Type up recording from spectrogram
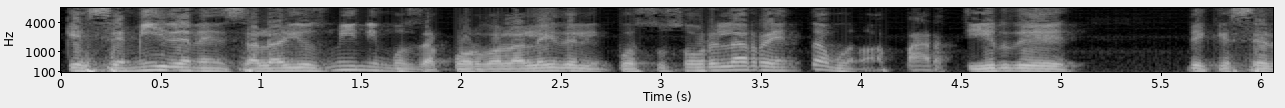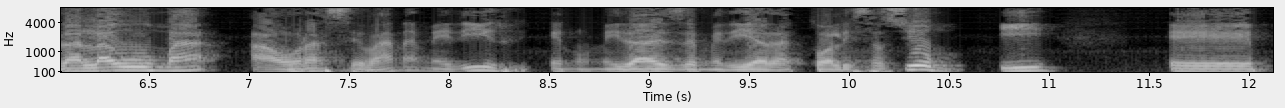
que se miden en salarios mínimos de acuerdo a la ley del impuesto sobre la renta, bueno, a partir de, de que se da la UMA, ahora se van a medir en unidades de medida de actualización. Y eh,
